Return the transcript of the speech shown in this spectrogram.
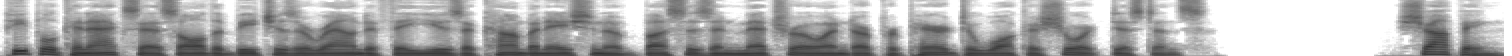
People can access all the beaches around if they use a combination of buses and metro and are prepared to walk a short distance. Shopping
